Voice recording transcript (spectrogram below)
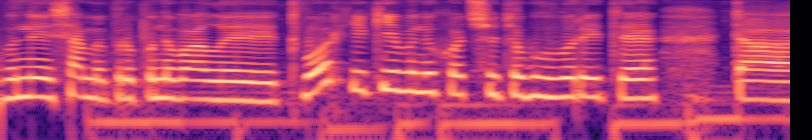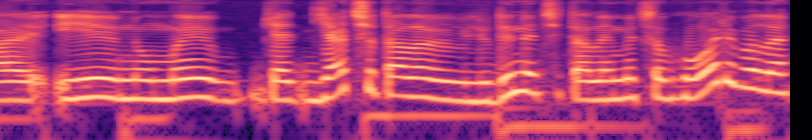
Вони саме пропонували твор, який вони хочуть обговорити. Та і ну ми я, я читала, людина читала, і ми це обговорювали.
